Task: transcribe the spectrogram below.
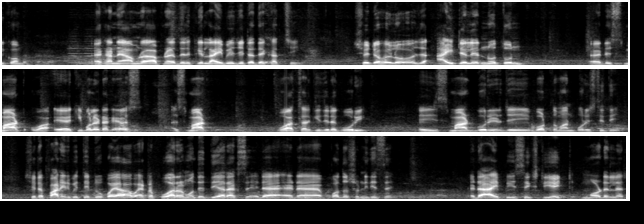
আলাইকুম এখানে আমরা আপনাদেরকে লাইভে যেটা দেখাচ্ছি, সেটা হলো যে আইটেলের নতুন স্মার্ট ওয়া কি বলে এটাকে? স্মার্ট ওয়াচ আর কি, যেটা ঘড়ি। এই স্মার্ট ঘড়ির যে বর্তমান পরিস্থিতি, সেটা পানির ভিতরে ডুবাইয়া একটা ফোয়ারার মধ্যে দিয়ে রাখছে। এটা এটা প্রদর্শনী দিছে। এটা আইপি সিক্সটি এইট মডেলের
